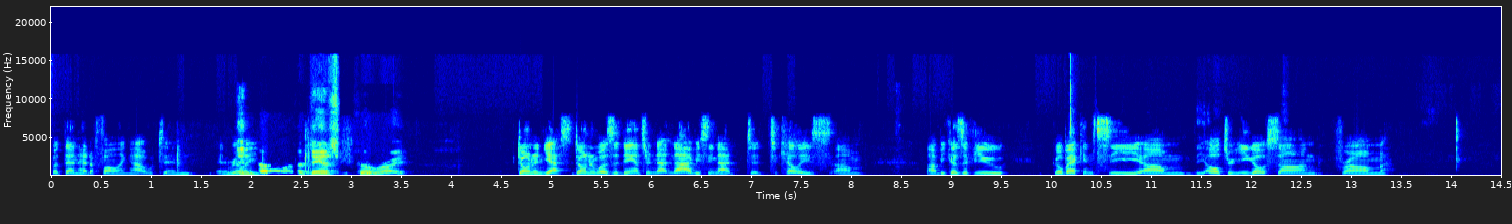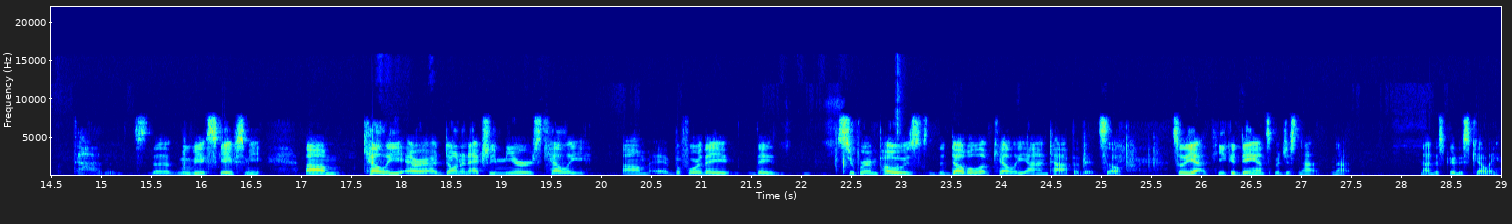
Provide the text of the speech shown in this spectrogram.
but then had a falling out and and really And Donen was a dancer too, right? Donen, yes, Donen was a dancer. Not, not obviously not to, to Kelly's, um, uh, because if you go back and see um, the alter ego song from the movie escapes me, um, Kelly or Donen actually mirrors Kelly um, before they they superimposed the double of Kelly on top of it. So, so yeah, he could dance, but just not not not as good as Kelly.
